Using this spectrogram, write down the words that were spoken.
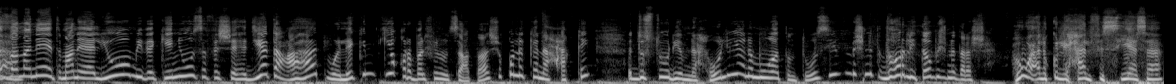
الضمانات معناها اليوم إذا كان يوسف الشاهد يتعهد ولكن كي يقرب 2019 يقول لك أنا حقي الدستور يمنحوا لي أنا مواطن تونسي باش نظهر لي تو باش نترشح. هو على كل حال في السياسة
